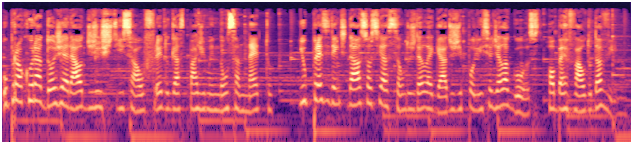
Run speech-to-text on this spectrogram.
o procurador-geral de Justiça, Alfredo Gaspar de Mendonça Neto, e o presidente da Associação dos Delegados de Polícia de Alagoas, Robervaldo Davino.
